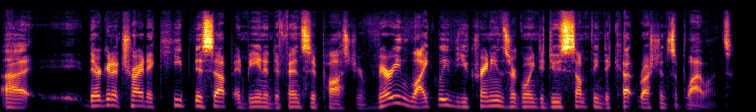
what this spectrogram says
uh, they're going to try to keep this up and be in a defensive posture. Very likely, the Ukrainians are going to do something to cut Russian supply lines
